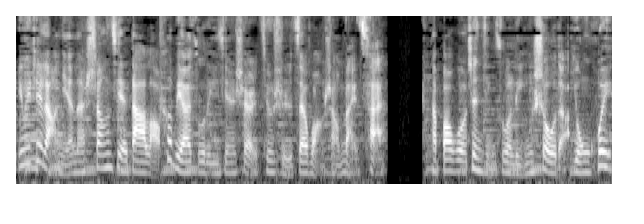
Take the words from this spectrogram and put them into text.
因为这两年呢，商界大佬特别爱做的一件事儿，就是在网上卖菜。那包括正经做零售的永辉、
